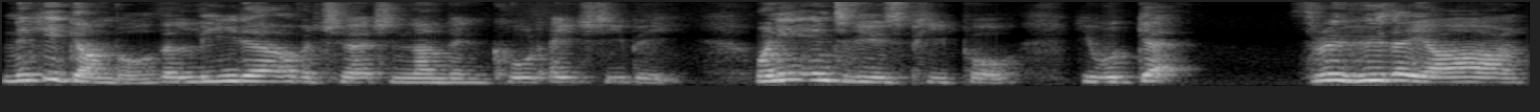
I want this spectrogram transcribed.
Nicky Gumbel, the leader of a church in London called HTB, when he interviews people, he will get through who they are and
